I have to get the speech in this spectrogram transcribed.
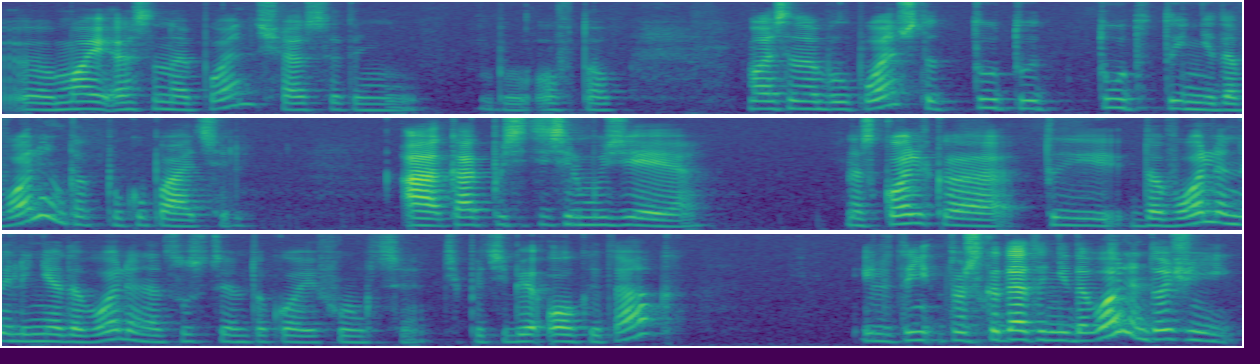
Э, Мой основной point, сейчас это был оф топ Мой основной был point, что тут, тут, тут ты недоволен как покупатель, а как посетитель музея, насколько ты доволен или недоволен отсутствием такой функции. Типа тебе ок и так, или ты... Потому что когда ты недоволен, ты очень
